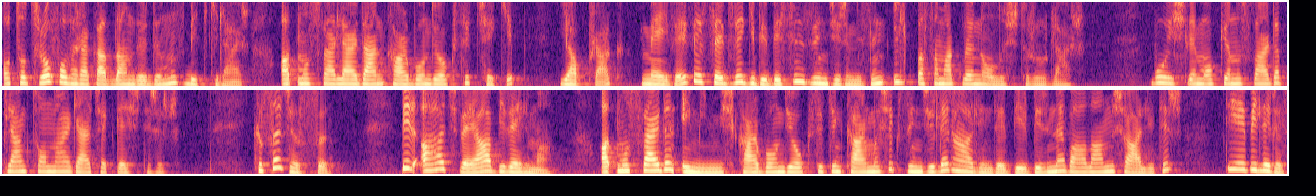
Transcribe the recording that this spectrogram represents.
Ototrof olarak adlandırdığımız bitkiler atmosferlerden karbondioksit çekip yaprak, meyve ve sebze gibi besin zincirimizin ilk basamaklarını oluştururlar. Bu işlemi okyanuslarda planktonlar gerçekleştirir. Kısacası bir ağaç veya bir elma atmosferden emilmiş karbondioksitin karmaşık zincirler halinde birbirine bağlanmış halidir diyebiliriz.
